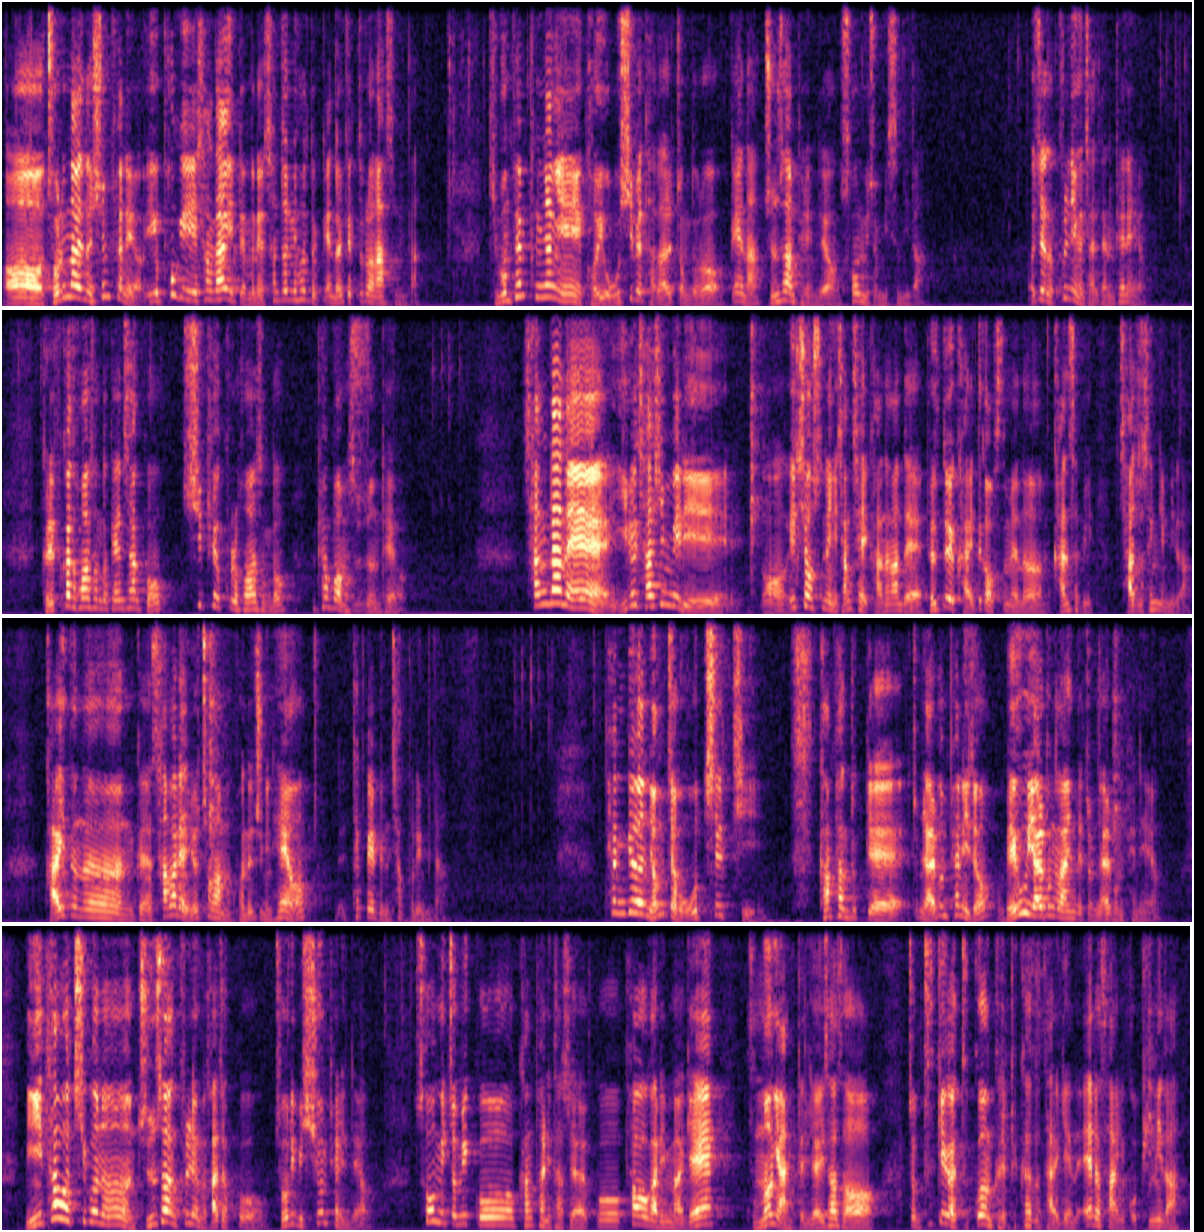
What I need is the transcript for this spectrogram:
어, 조립 난이도는 쉬운 편이에요. 이게 폭이 상당하기 때문에 선정리 hole도 꽤 넓게 뚫어놨습니다. 기본 팬 풍량이 거의 50에 다다를 정도로 꽤나 준수한 편인데요. 소음이 좀 있습니다. 어쨌든 cooling은 잘 되는 편이에요. 그래픽카드 호환성도 괜찮고 CPU cooler 호환성도 평범한 수준은 돼요 상단에 240mm 어, 일체형 수랭이 장착이 가능한데 별도의 가이드가 없으면 간섭이 자주 생깁니다. 가이드는 그냥 3R에 요청하면 보내주긴 해요. 택배비는 착불입니다. 평균 0.57T 강판 두께 좀 얇은 편이죠? 매우 얇은 건 아닌데 좀 얇은 편이에요. mini tower 치고는 준수한 cooling을 가졌고 조립이 쉬운 편인데요. 소음이 좀 있고 강판이 다소 얇고 파워 가림막에 구멍이 안 뚫려 있어서 좀 두께가 두꺼운 그래픽카드 달기에는 애로사항이 꽃핍니다.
